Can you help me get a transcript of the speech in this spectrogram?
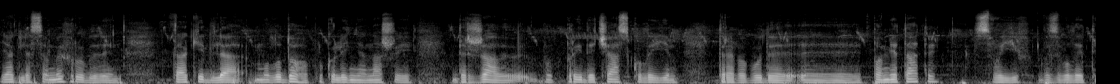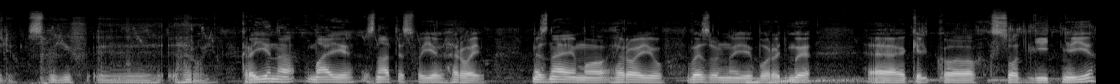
як для самих родин, так і для молодого покоління нашої держави. Бо прийде час, коли їм треба буде е, пам'ятати своїх визволителів, своїх е, героїв. країна має знати своїх героїв. Ми знаємо героїв визвольної боротьби кількохсотлітньої.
